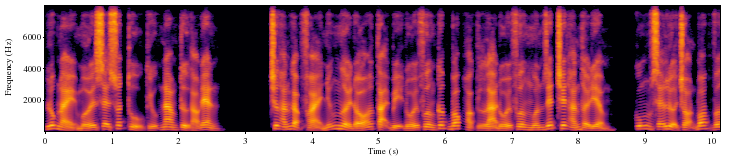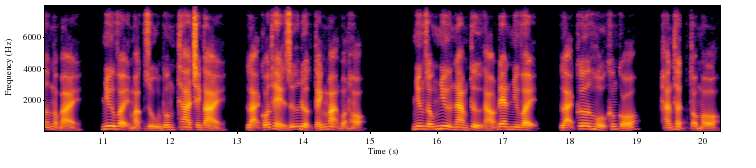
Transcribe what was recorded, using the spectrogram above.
lúc này mới sẽ xuất thủ cứu nam tử áo đen. Trước hắn gặp phải những người đó tại bị đối phương cướp bóc hoặc là đối phương muốn giết chết hắn thời điểm, cũng sẽ lựa chọn bóp vỡ ngọc bài, như vậy mặc dù buông tha tranh tài, lại có thể giữ được tánh mạng bọn họ. Nhưng giống như nam tử áo đen như vậy, lại cơ hồ không có, hắn thật tò mò,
